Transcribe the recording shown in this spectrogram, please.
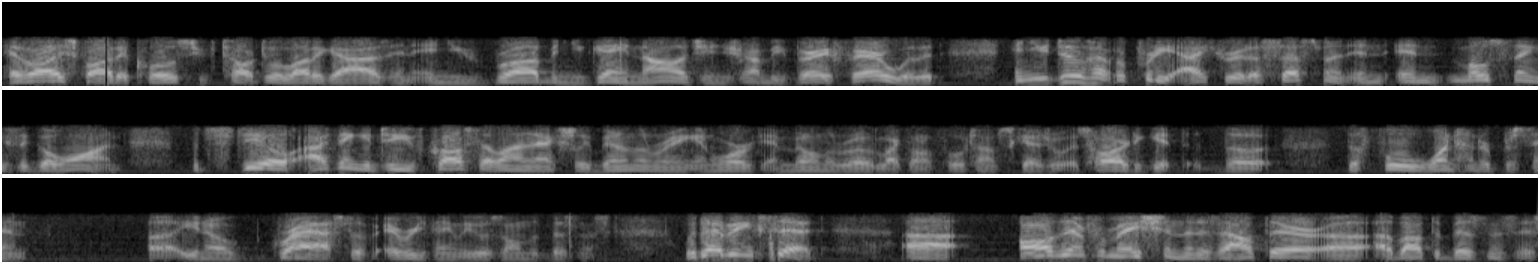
have always fought it close. You've talked to a lot of guys and and you rub and you gain knowledge and you try to be very fair with it. And you do have a pretty accurate assessment in in most things that go on. But still I think until you've crossed that line and actually been in the ring and worked and been on the road like on a full time schedule it's hard to get the the full 100% uh, you know, grasp of everything that goes on the business. With that being said, uh, all the information that is out there uh, about the business is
